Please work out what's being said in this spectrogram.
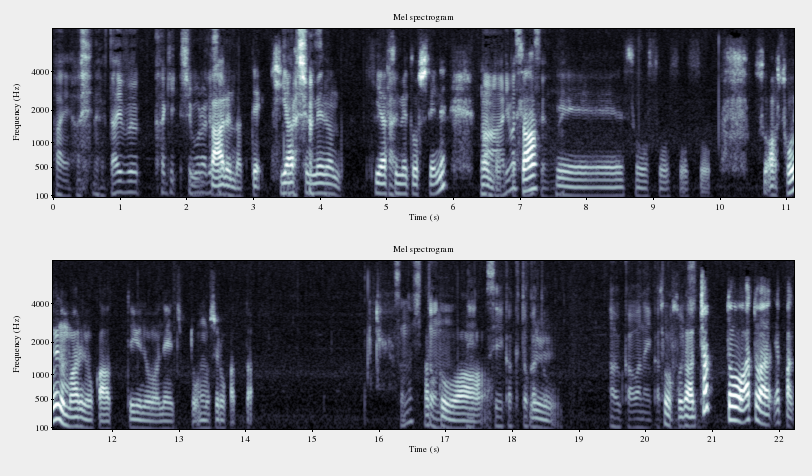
はいはいなんかだいぶ鍵絞られがなあるんだって。気休めなんだ。気休めとしてね。まあなんだってありますよねえー、そうそうそうそう。そう、あ、そういうのもあるのかっていうのはね、ちょっと面白かった。その人の、あとはね、性格とかとうん。合うか合わないかとかそうそう。だからちょっと、あとはやっぱ、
